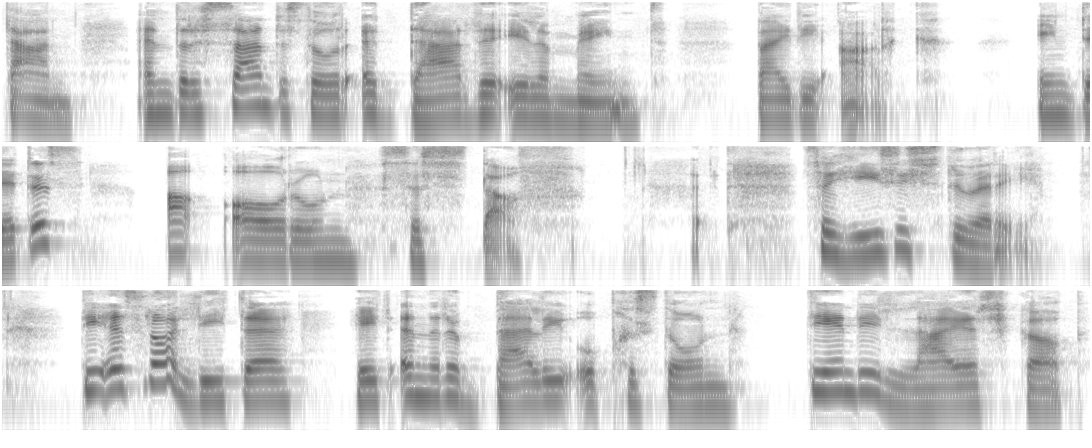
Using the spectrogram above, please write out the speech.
Dan interessant is daar 'n derde element by die ark. En dit is Aaron se staf. So hier is die storie. Die Israeliete het in rebellie opgestaan teen die leierskap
